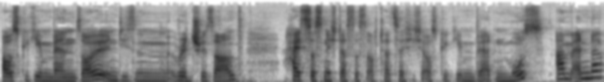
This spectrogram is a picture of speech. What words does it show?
ausgegeben werden soll in diesem Rich Result, heißt das nicht, dass es auch tatsächlich ausgegeben werden muss am Ende.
